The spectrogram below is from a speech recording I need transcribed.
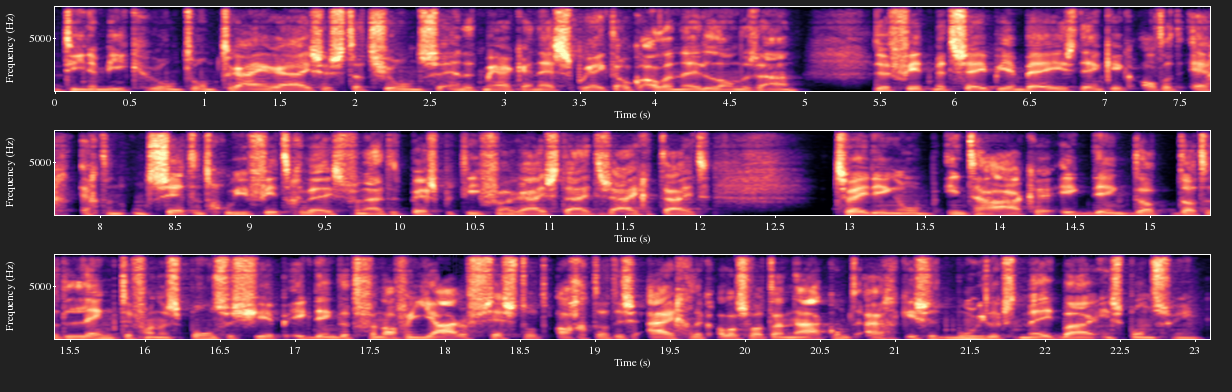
dynamiek rondom treinreizen, stations. En het merk NS spreekt ook alle Nederlanders aan. De fit met CPNB is denk ik altijd echt, echt een ontzettend goede fit geweest. Vanuit het perspectief van reistijd is eigen tijd. Twee dingen om in te haken. Ik denk dat, dat het lengte van een sponsorship... ik denk dat vanaf een jaar of zes tot acht... dat is eigenlijk alles wat daarna komt... eigenlijk is het moeilijkst meetbaar in sponsoring.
